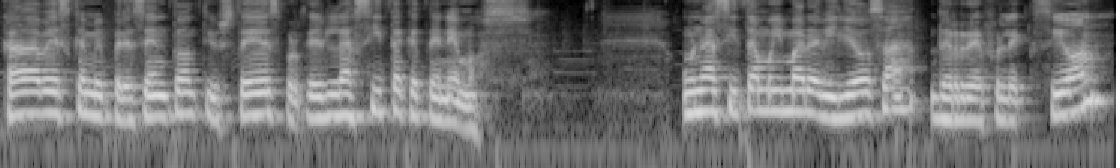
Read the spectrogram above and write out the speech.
cada vez que me presento ante ustedes porque es la cita que tenemos. Una cita muy maravillosa de reflexión,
